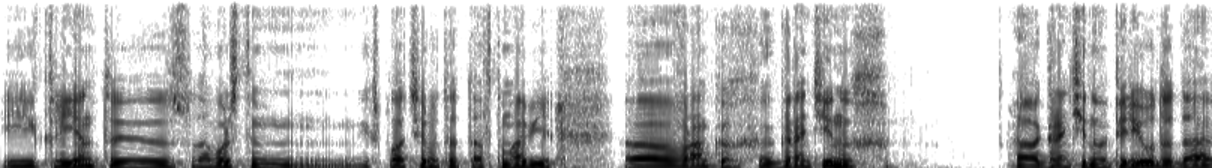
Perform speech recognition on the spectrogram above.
и клиенты с удовольствием эксплуатируют этот автомобиль. В рамках гарантийных гарантийного периода да,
